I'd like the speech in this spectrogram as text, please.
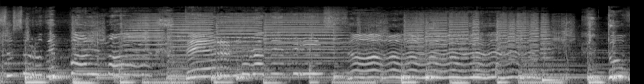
susurro de palma, ternura de brisa. Tu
